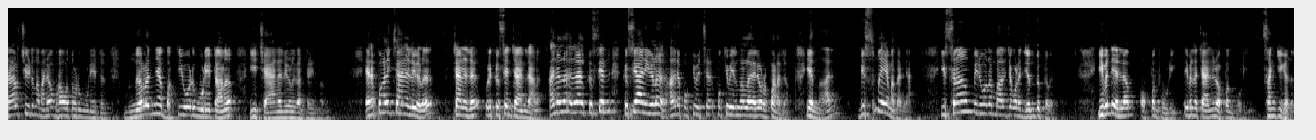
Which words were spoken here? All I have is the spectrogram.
നേർച്ചയിടുന്ന മനോഭാവത്തോട് കൂടിയിട്ട് നിറഞ്ഞ ഭക്തിയോട് കൂടിയിട്ടാണ് ഈ ചാനലുകൾ കണ്ടിരുന്നത്. എരപ്പാളി ചാനലുകൾ ചാനൽ ഒരു ക്രിസ്ത്യൻ ചാനലാണ്. അതിനുള്ള അതിനാൽ ക്രിസ്ത്യൻ ക്രിസ്ത്യാനികൾ അതിനെ പൊക്കി വെച്ച് പൊക്കി വരുന്നുള്ള കാര്യം ഉറപ്പാണല്ലോ. എന്നാൽ വിസ്മയം അതല്ല ഇസ്ലാം വിരോധം ബാധിച്ച കുറേ ജന്തുക്കൾ ഇവന്റെ എല്ലാം ഒപ്പം കൂടി ഇവന്റെ ചാനലിനൊപ്പം കൂടി. സംഖികൾ.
